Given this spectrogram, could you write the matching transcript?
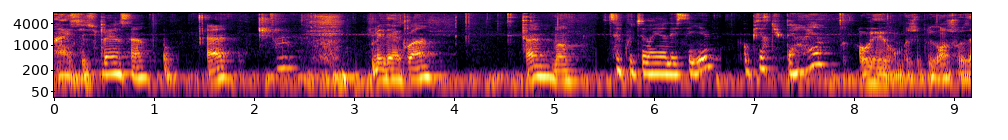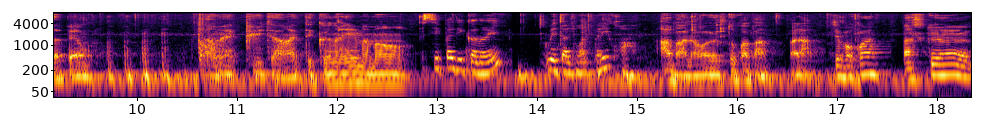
Ouais, c'est super ça. Hein? M'aider à quoi? Hein? Bon. Ça coûte rien d'essayer. Au pire, tu perds rien. Oui, bon, moi, j'ai plus grand chose à perdre. Ah mais putain, arrête tes conneries, maman. C'est pas des conneries, mais t'as le droit de pas y croire. Ah bah alors, euh, je te crois pas. Voilà. Tu sais pourquoi? Parce que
